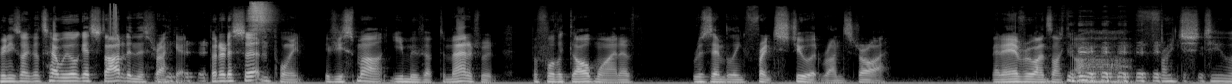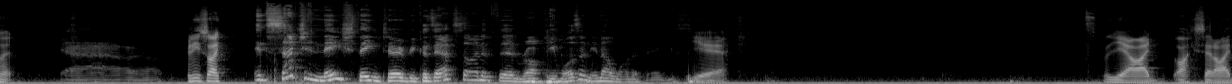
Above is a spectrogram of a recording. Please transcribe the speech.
Vinny's like, that's how we all get started in this racket. but at a certain point, if you're smart, you move up to management before the gold mine of resembling French Stewart runs dry. And everyone's like, oh, French Stewart. Yeah. And he's like, It's such a niche thing too, because outside of Third Rock, he wasn't in a lot of things. Yeah. Yeah, I like I said, I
